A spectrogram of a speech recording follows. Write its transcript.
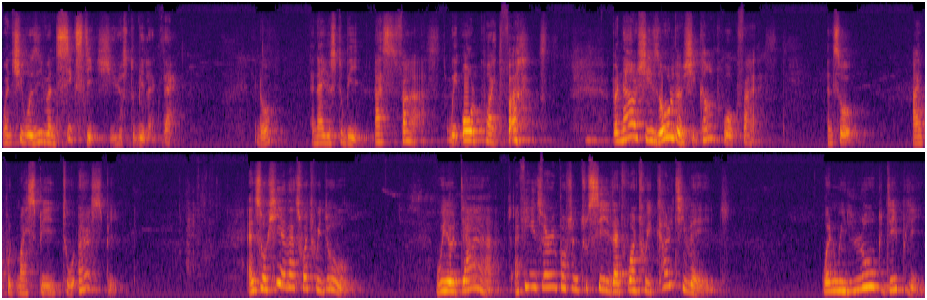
When she was even 60, she used to be like that. You know, and I used to be as fast. We all quite fast. But now she's older, she can't walk fast. And so I put my speed to her speed. And so here that's what we do. We adapt. I think it's very important to see that what we cultivate, when we look deeply,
